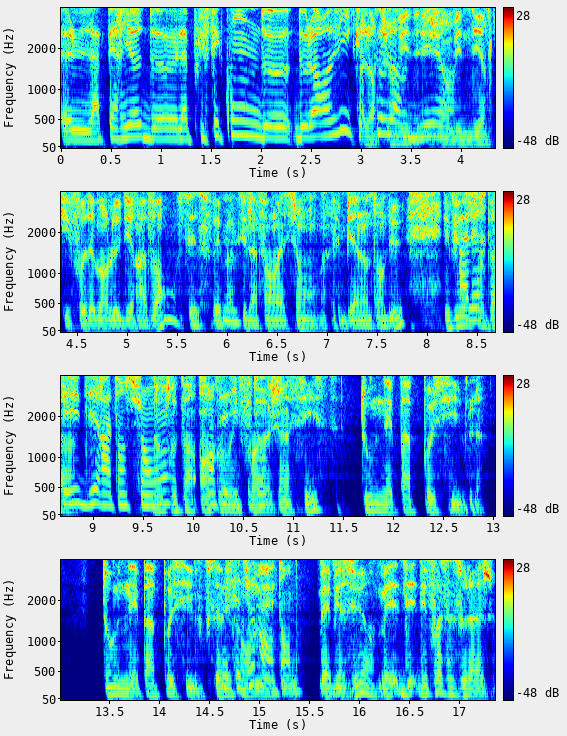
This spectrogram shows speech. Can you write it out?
la période la plus féconde de, de leur vie Que, Alors j'ai envie, de- dire j'ai envie de dire qu'il faut d'abord le dire avant, ça fait partie de l'information, bien entendu. Et puis Alerter, part, dire attention. d'autre part, encore une fois, j'insiste, tout n'est pas possible. Tout n'est pas possible. Vous savez Mais c'est dur à entendre. Mais bien sûr, mais des, des fois ça soulage.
